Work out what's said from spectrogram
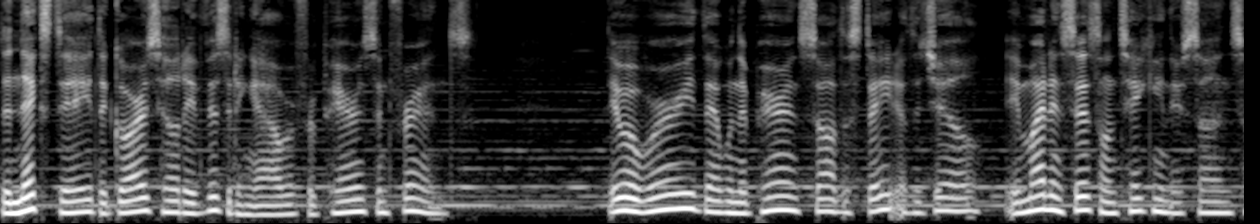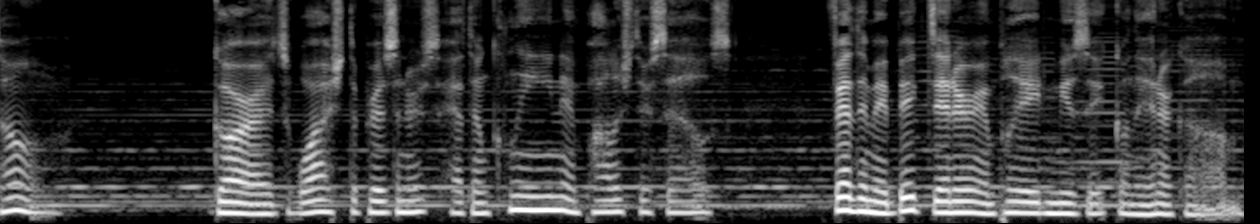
The next day, the guards held a visiting hour for parents and friends. They were worried that when the parents saw the state of the jail, they might insist on taking their sons home. Guards washed the prisoners, had them clean and polish their cells, fed them a big dinner, and played music on the intercom.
